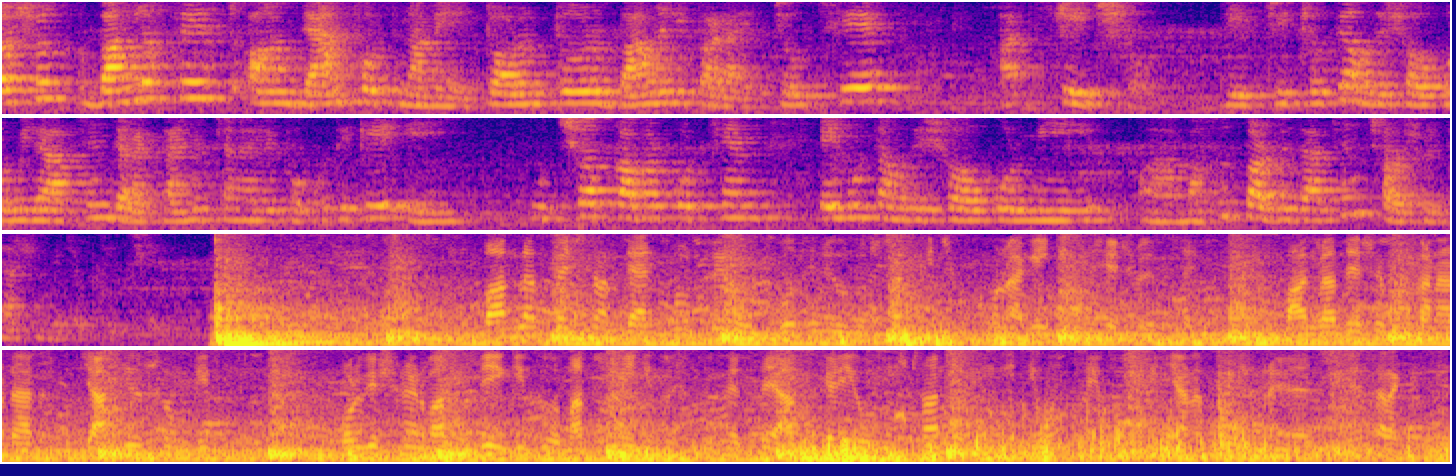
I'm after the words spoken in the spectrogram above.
দর্শক, বাংলা ফেস্ট অন ড্যানফোর্থ নামে টরন্টোর বাঙালি পাড়ায় চলছে স্ট্রিট শো যে স্ট্রিট শোতে আমাদের সহকর্মীরা আছেন, যারা ক্লাইমেট চ্যানেলের পক্ষ থেকে এই উৎসব কভার করছেন, এই মুহূর্তে আমাদের সহকর্মী মাসুদ পারভেজ আছেন, সরাসরি তার সঙ্গে যোগ দিচ্ছি। বাংলা ফেস্ট অন ড্যানফোর্ডের উদ্বোধনী অনুষ্ঠান কিছুক্ষণ আগেই কিন্তু শেষ হয়েছে। বাংলাদেশ এবং কানাডার জাতীয় সংগীত পরিবেশনের মধ্য দিয়ে কিন্তু মাধ্যমেই কিন্তু শুরু হয়েছে আজকের এই অনুষ্ঠান এবং ইতিমধ্যে অতিথি যারা ছিলেন তারা কিন্তু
